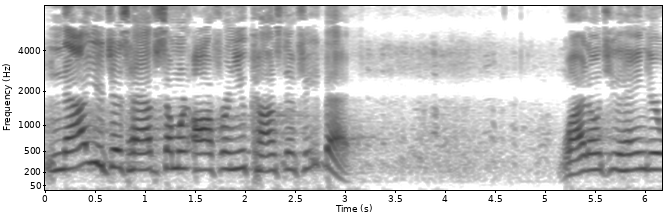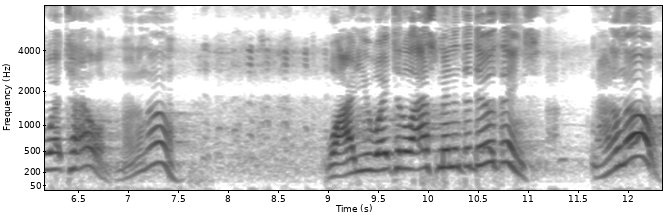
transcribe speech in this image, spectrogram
now you just have someone offering you constant feedback. Why don't you hang your wet towel? I don't know. Why do you wait to the last minute to do things? I don't know.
